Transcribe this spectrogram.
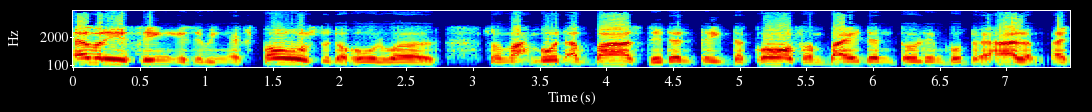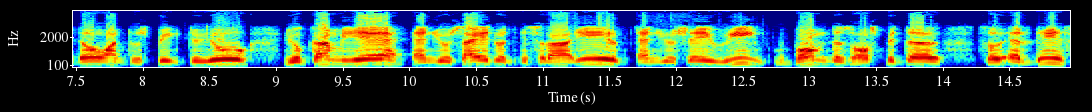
everything is being exposed to the whole world. So Mahmoud Abbas didn't take the call from Biden, told him go to hell. I don't want to speak to you. You come here and you side with Israel and you say we bombed this hospital. So at least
